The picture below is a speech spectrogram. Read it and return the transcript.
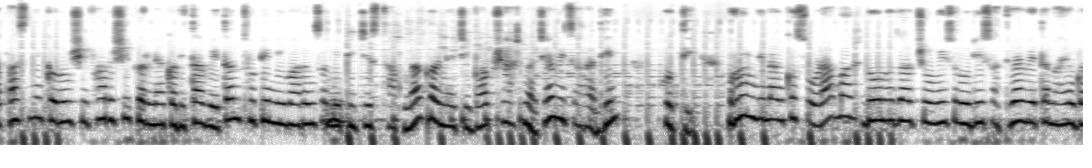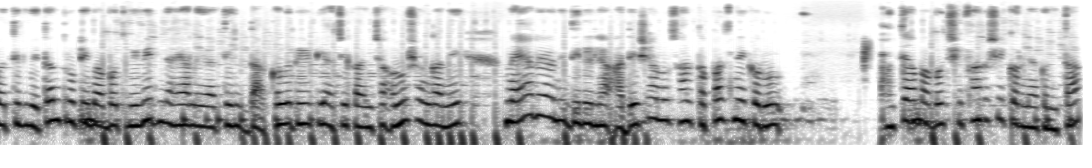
तपासणी करून शिफारशी करण्याकरिता वेतन त्रुटी निवारण समितीची स्थापना करण्याची बाब शासनाच्या विचाराधीन होती. म्हणून दिनांक सोळा मार्च दोन हजार चोवीस रोजी सातव्या वेतन आयोगातील वेतन त्रुटीबाबत विविध न्यायालयातील दाखल रीट याचिकांच्या अनुषंगाने न्यायालयाने दिलेल्या आदेशानुसार तपासणी करून त्याबाबत शिफारशी करण्याकरिता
